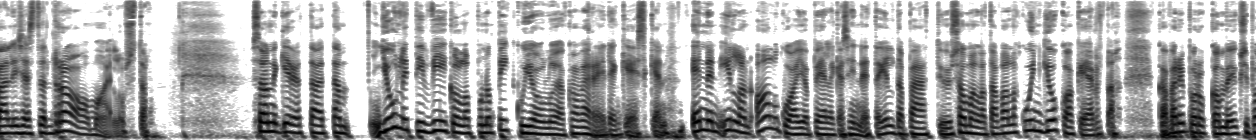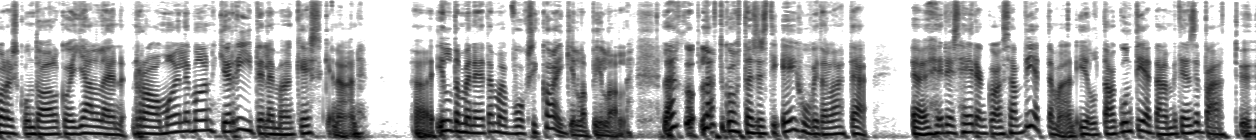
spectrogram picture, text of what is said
välisestä draamailusta. Sanni kirjoittaa, että juhlittiin viikonloppuna pikkujouluja kavereiden kesken. Ennen illan alkua jo pelkäsin, että ilta päättyy samalla tavalla kuin joka kerta. Kaveriporukkamme yksi pariskunta alkoi jälleen raamailemaan ja riitelemään keskenään. Ilta menee tämän vuoksi kaikilla pilalle. Lähtö- Lähtökohtaisesti ei huvita lähteä edes heidän kanssaan viettämään iltaa, kun tietää, miten se päättyy.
